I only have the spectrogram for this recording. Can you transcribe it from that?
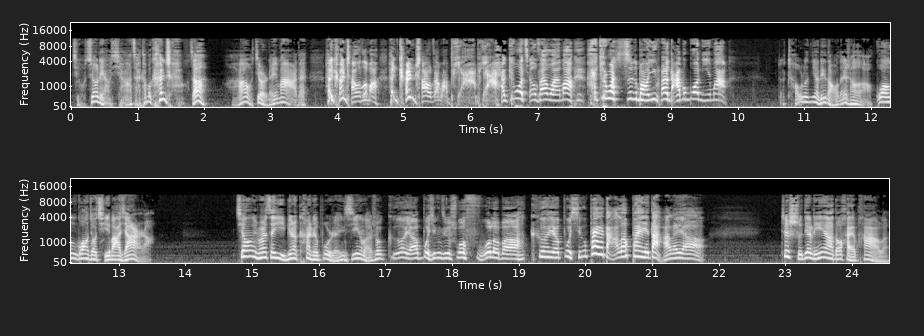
就这两下子，他妈看场子啊！我今儿那妈的还看场子吗？还看场子吗？啪啪，还给我抢饭碗吗？还给我十个膀一块打不过你吗？”这朝着聂雷脑袋上啊，咣咣就七八下啊！江源在一边看着不忍心了，说：“哥呀，不行就说服了吧，哥呀，不行，白打了，白打了呀！”这史殿林呀都害怕了，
